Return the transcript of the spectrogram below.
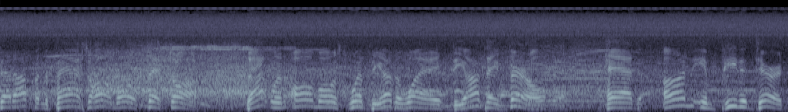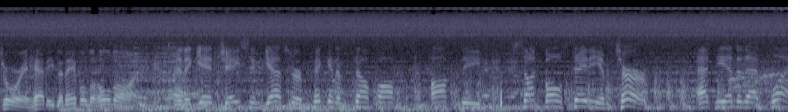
setup, and the pass almost picked off. That one almost went the other way. Deontay Farrell had unimpeded territory had he been able to hold on. And again, Jason Gesser picking himself off off the Sun Bowl Stadium turf at the end of that play.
